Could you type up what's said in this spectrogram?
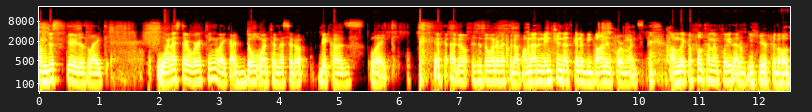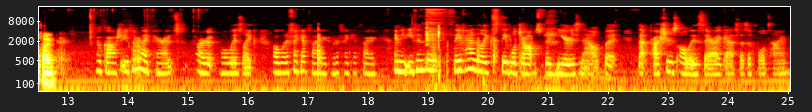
I'm just scared. Is like when I start working, like I don't want to mess it up because like I don't I just don't want to mess it up. I'm not an intern that's gonna be gone in four months. I'm like a full time employee that'll be here for the whole time. Oh gosh, even my parents are always like, "Oh, what if I get fired? What if I get fired?" I mean, even they they've had like stable jobs for years now, but that pressure is always there, I guess, as a full time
